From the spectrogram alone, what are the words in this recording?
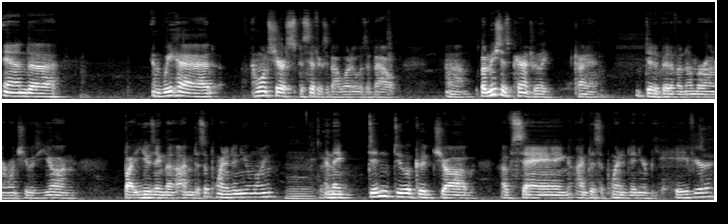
and uh, and we had I won't share specifics about what it was about, um, but Misha's parents really kind of did a bit of a number on her when she was young by using the "I'm disappointed in you" line, and they didn't do a good job of saying I'm disappointed in your behavior.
